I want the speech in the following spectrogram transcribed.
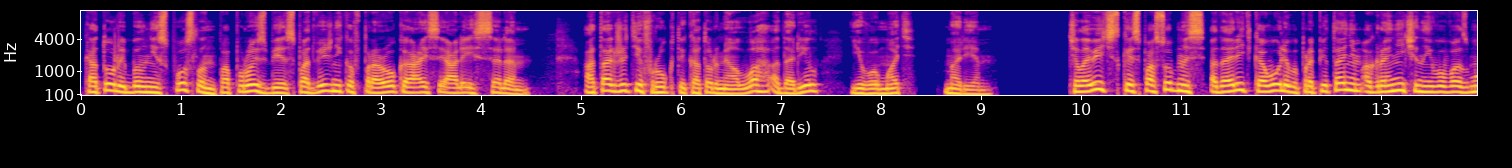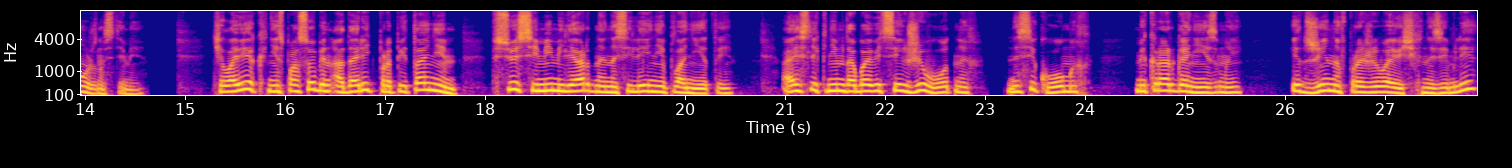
который был неспослан по просьбе сподвижников пророка Айсы, алейхиссалям, а также те фрукты, которыми Аллах одарил его мать Мариям. Человеческая способность одарить кого-либо пропитанием ограничена его возможностями. Человек не способен одарить пропитанием все 7-миллиардное население планеты. А если к ним добавить всех животных, насекомых, микроорганизмы и джинов, проживающих на Земле,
